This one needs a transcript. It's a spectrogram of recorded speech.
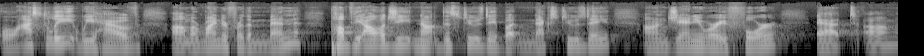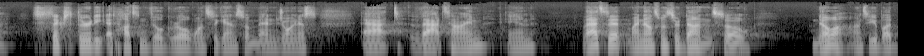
Lastly, we have um, a reminder for the men pub theology, not this Tuesday, but next Tuesday on January 4 at um, 6.30 at Hudsonville Grill once again. So men join us at that time. And that's it. My announcements are done. So Noah, on to you, bud.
